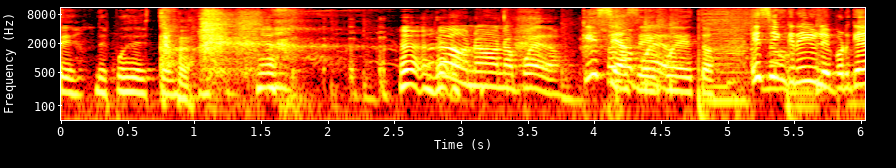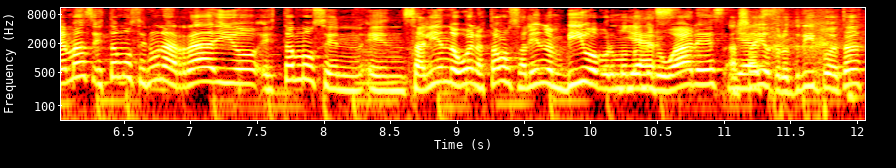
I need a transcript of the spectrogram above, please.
hace después de esto? No, no, no puedo. ¿Qué se no hace puedo. después de esto? Es increíble porque además estamos en una radio, estamos en, en saliendo, bueno, estamos saliendo en vivo por un montón Yes, de lugares, allá yes. hay otro trípode, está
